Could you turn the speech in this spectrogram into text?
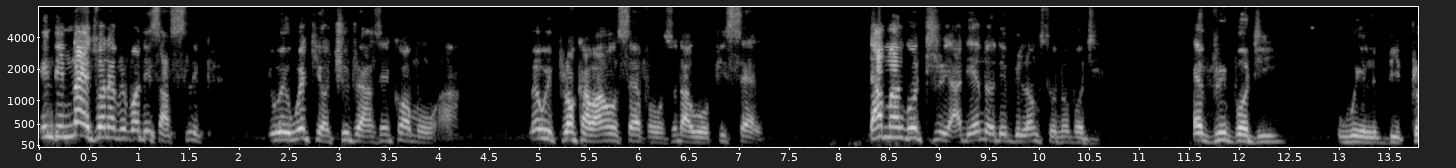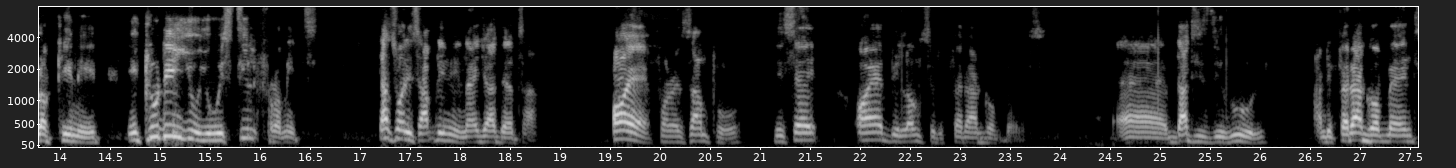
In the night when everybody's asleep, you will wake your children and say, Come on, uh, may we pluck our own cell phone so that we'll sell. That mango tree at the end of the day belongs to nobody. Everybody will be plucking it, including you. You will steal from it. That's what is happening in Niger Delta. Oil, for example, they say oil belongs to the federal government. Uh, that is the rule. And the federal government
